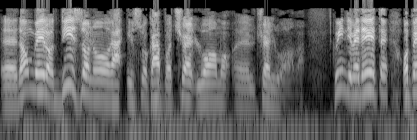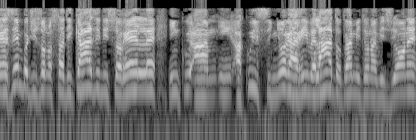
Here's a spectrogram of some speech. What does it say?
eh, da un velo disonora il suo capo, cioè l'uomo. Eh, cioè l'uomo. Quindi vedete, o per esempio ci sono stati casi di sorelle cui, a, in, a, cui il Signore ha rivelato tramite una visione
